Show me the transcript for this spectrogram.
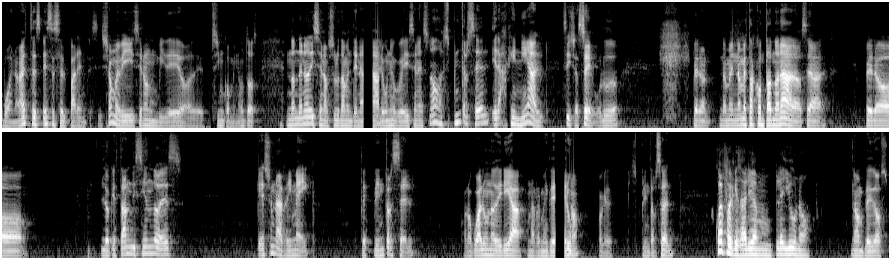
Bueno, este es, ese es el paréntesis. Yo me vi, hicieron un video de 5 minutos en donde no dicen absolutamente nada. Lo único que dicen es, no, Splinter Cell era genial. Sí, ya sé, boludo. Pero no me, no me estás contando nada, o sea. Pero lo que están diciendo es que es una remake de Splinter Cell. Con lo cual uno diría una remake de 1, porque Splinter Cell. ¿Cuál fue el que salió en Play 1? No, en Play 2.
